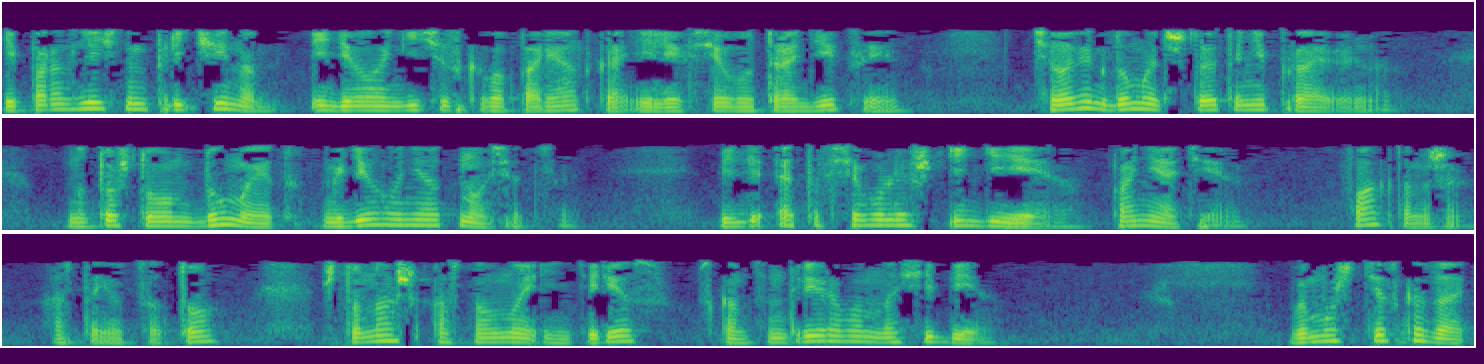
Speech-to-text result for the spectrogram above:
и по различным причинам идеологического порядка или в силу традиции человек думает, что это неправильно. Но то, что он думает, к делу не относится. Ведь это всего лишь идея, понятие. Фактом же остается то, что наш основной интерес сконцентрирован на себе. Вы можете сказать,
